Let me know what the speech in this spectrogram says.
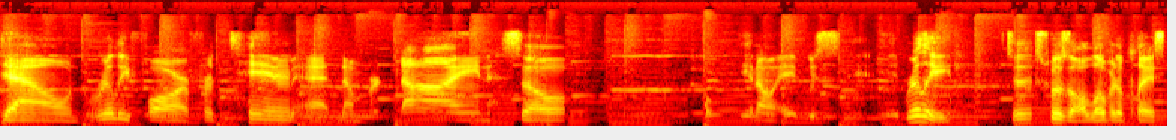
down really far for Tim at number nine. So, you know, it was, it really just was all over the place.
